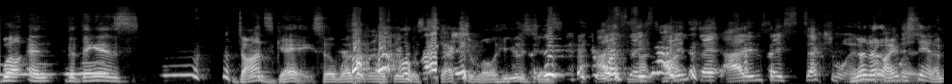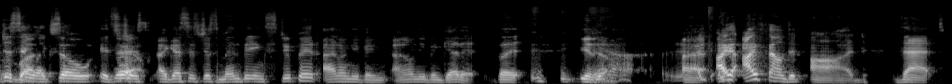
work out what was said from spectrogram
well, and the thing is, Don's gay, so it wasn't like it was right. sexual. He was just. I didn't say. I didn't say. I didn't say sexual. No, no, no. I understand. I'm just saying, like, so it's yeah. just. I guess it's just men being stupid. I don't even. I don't even get it. But you know, yeah. Uh, I I found it odd that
